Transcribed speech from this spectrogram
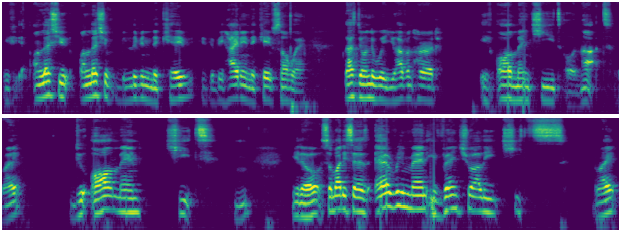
If unless you unless you've been living in the cave, if you've been hiding in the cave somewhere, that's the only way you haven't heard if all men cheat or not, right? Do all men cheat? Hmm? You know, somebody says every man eventually cheats, right?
